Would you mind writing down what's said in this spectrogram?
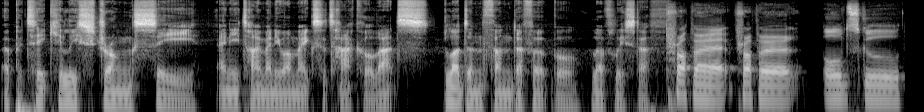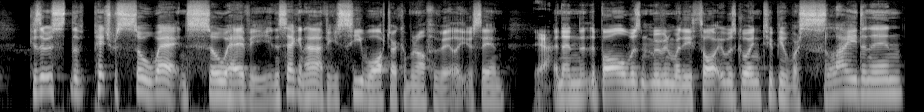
a particularly strong sea anytime anyone makes a tackle, that's blood and thunder football. Lovely stuff. proper proper old school because it was the pitch was so wet and so heavy. In the second half you could see water coming off of it like you're saying. Yeah. and then the, the ball wasn't moving where they thought it was going to. People were sliding in.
